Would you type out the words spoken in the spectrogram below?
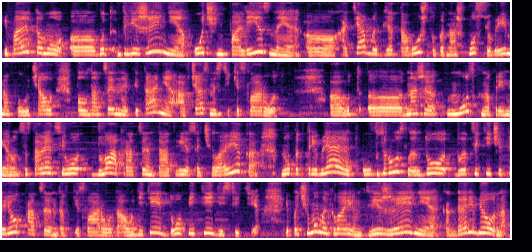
И поэтому э, вот движения очень полезны э, хотя бы для того, чтобы наш мозг все время получал полноценное питание, а в частности кислород. А вот э, наш мозг, например, он составляет всего 2% от веса человека, но потребляет у взрослых до 24% кислорода, а у детей до 50%. И почему мы говорим движение, когда ребенок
